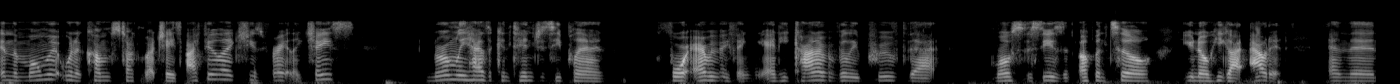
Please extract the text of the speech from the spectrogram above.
in the moment when it comes to talking about Chase, I feel like she's right. Like Chase normally has a contingency plan for everything, and he kind of really proved that most of the season up until you know he got outed, and then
